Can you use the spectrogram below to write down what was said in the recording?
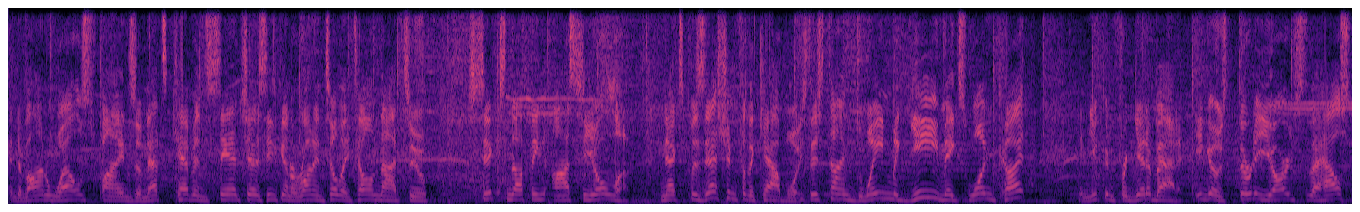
And Devon Wells finds him. That's Kevin Sanchez. He's going to run until they tell him not to. 6-0 Osceola. Next possession for the Cowboys. This time Dwayne McGee makes one cut. And you can forget about it. He goes 30 yards to the house.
